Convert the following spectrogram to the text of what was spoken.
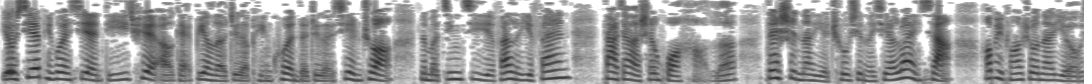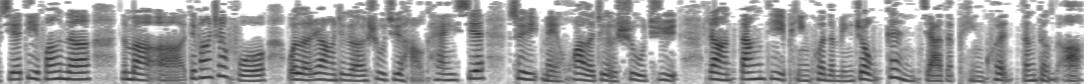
有些贫困县的确啊改变了这个贫困的这个现状，那么经济翻了一番，大家的生活好了，但是呢也出现了一些乱象。好比方说呢，有些地方呢，那么呃地方政府为了让这个数据好看一些，所以美化了这个数据，让当地贫困的民众更加的贫困等等的啊。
